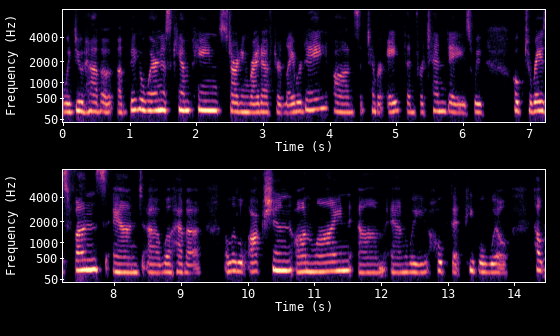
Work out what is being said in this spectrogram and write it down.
we do have a, a, big awareness campaign starting right after Labor Day on September 8th, and for 10 days we hope to raise funds and uh, we'll have a, a, little auction online um, and we hope that people will help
